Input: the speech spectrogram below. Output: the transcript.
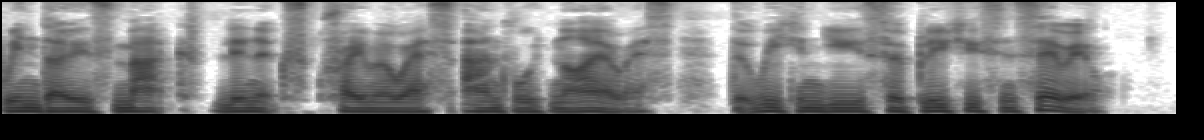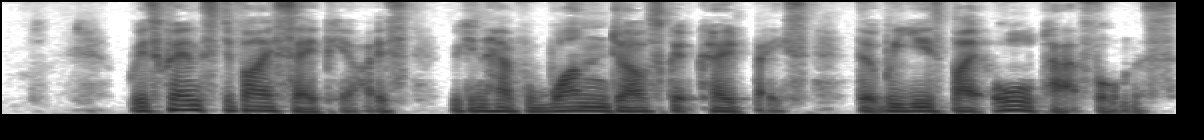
Windows, Mac, Linux, Chrome OS, Android and iOS that we can use for Bluetooth and Serial. With Chrome's device APIs, we can have one JavaScript codebase that we use by all platforms.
